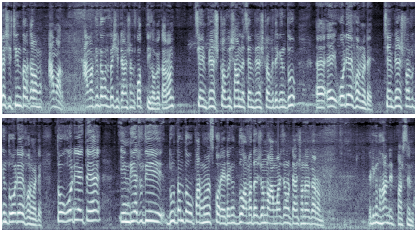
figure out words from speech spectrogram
বেশি চিন্তার কারণ আমার। আমার কিন্তু এখন বেশি টেনশন করতেই হবে কারণ চ্যাম্পিয়ন্স ট্রফি সামনে চ্যাম্পিয়ন্স ট্রফিতে কিন্তু এই ওডিআই ফরম্যাটে চ্যাম্পিয়ন্স ট্রফি কিন্তু ওডিআই ফরম্যাটে তো ওডিআইতে ইন্ডিয়া যদি দুর্দান্ত পারফরমেন্স করে, এটা কিন্তু আমাদের জন্য, আমার জন্য টেনশনের কারণ। এটা কিন্তু হান্ড্রেড পার্সেন্ট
